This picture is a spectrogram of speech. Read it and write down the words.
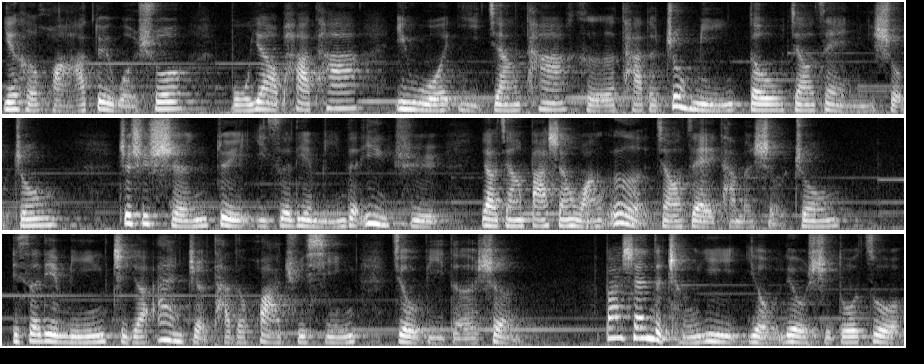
耶和华对我说：“不要怕他，因我已将他和他的众民都交在你手中。”这是神对以色列民的应许，要将巴山王恶交在他们手中。以色列民只要按着他的话去行，就必得胜。巴山的城邑有六十多座，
